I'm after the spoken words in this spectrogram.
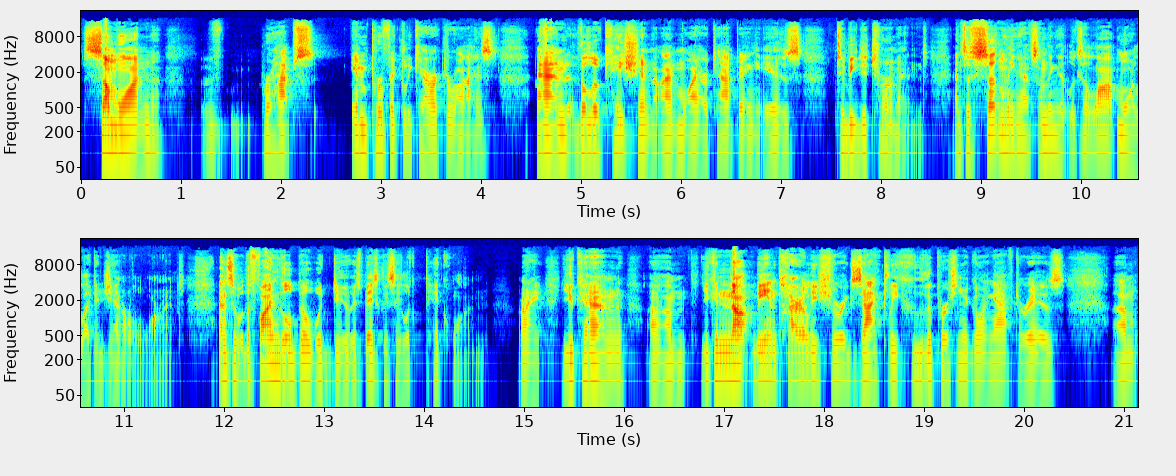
someone, perhaps imperfectly characterized, and the location I'm wiretapping is to be determined. And so suddenly you have something that looks a lot more like a general warrant. And so what the Feingold bill would do is basically say, look, pick one. Right, you can um, you can not be entirely sure exactly who the person you're going after is, um,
